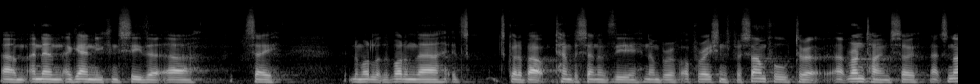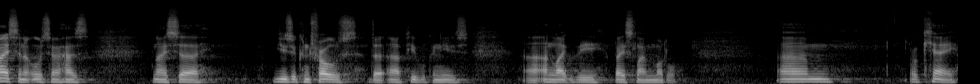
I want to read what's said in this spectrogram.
Um, and then again, you can see that, uh, say, the model at the bottom there, it's it's got about 10% of the number of operations per sample to, at runtime, so that's nice, and it also has nice uh, user controls that uh, people can use, uh, unlike the baseline model. Um, okay.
